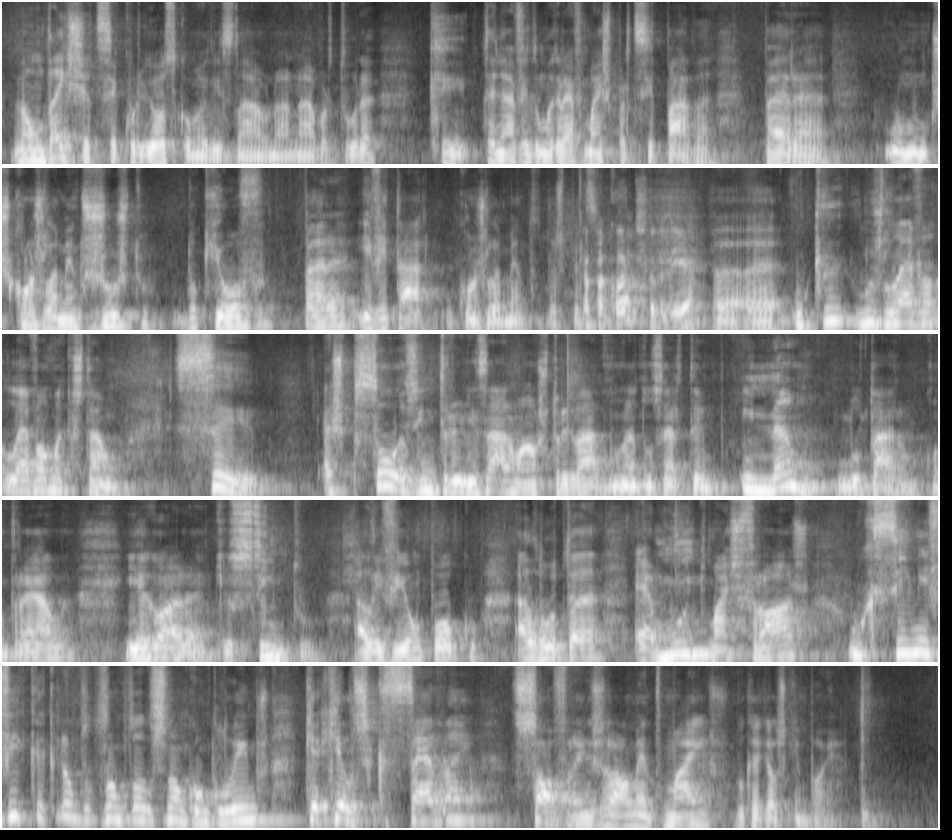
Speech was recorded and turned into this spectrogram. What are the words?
Não deixa de ser curioso, como eu disse na, na, na abertura, que tenha havido uma greve mais participada para um descongelamento justo do que houve para evitar o congelamento das pensões. Está para corte sobre o dia? Uh, uh, o que nos leva, leva a uma questão. Se as pessoas interiorizaram a austeridade durante um certo tempo e não lutaram contra ela, e agora que o cinto alivia um pouco, a luta é muito mais feroz, o que significa que, não, se não concluímos, que aqueles que cedem sofrem geralmente mais do que aqueles que impõem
